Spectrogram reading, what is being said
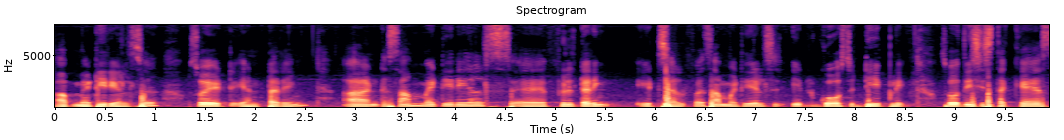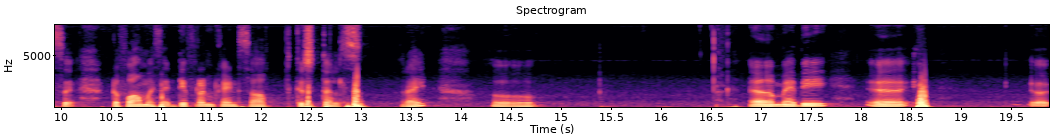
of materials. So it entering and some materials uh, filtering itself some materials it goes deeply. So this is the case to form as a different kinds of crystals right? Uh, uh, maybe uh,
